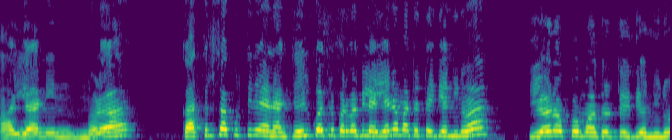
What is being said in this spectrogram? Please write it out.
ಅಯ್ಯ ನೀನು ನೋಡ ಕತ್ತರಿಸಾಕ್ಬಿಡ್ತೀನಿ ನಾನು ಜೈಲ್ ಹೋದ್ರೆ ಪರವಾಗಿಲ್ಲ. ಏನೋ ಮಾತಾಡ್ತಾ ಇದೀಯ ನೀನು? ಏನಪ್ಪ ಮಾತಾಡ್ತಾ ಇದೀಯ ನೀನು?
